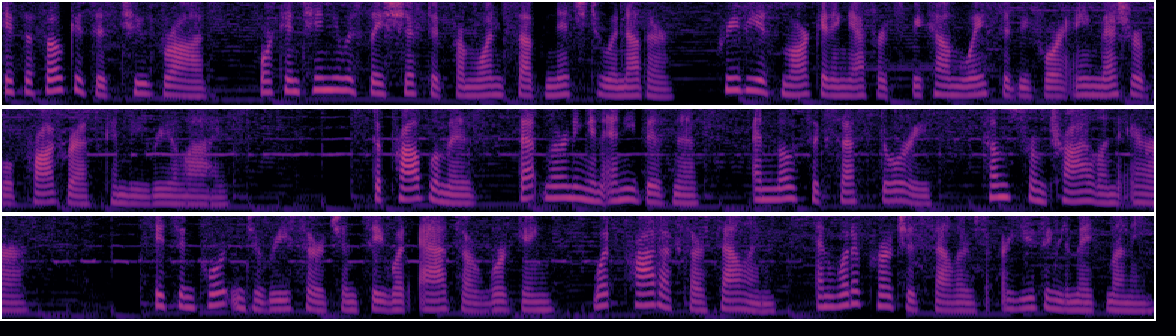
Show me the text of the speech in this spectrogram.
If the focus is too broad, or continuously shifted from one sub niche to another, previous marketing efforts become wasted before any measurable progress can be realized. The problem is that learning in any business, and most success stories, comes from trial and error. It's important to research and see what ads are working, what products are selling, and what approaches sellers are using to make money.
